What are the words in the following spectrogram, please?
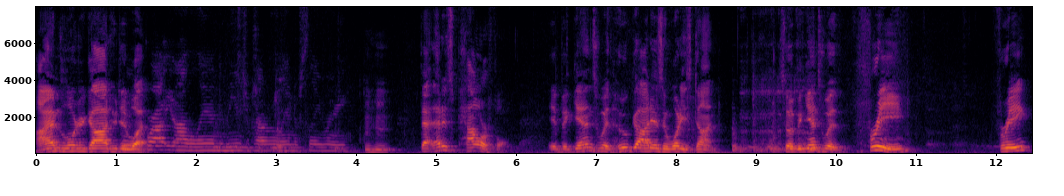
I am the Lord your God who did what? brought you out of the land and means you out of the land of slavery. Mm-hmm. That, that is powerful. It begins with who God is and what he's done. So it begins with free, free,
